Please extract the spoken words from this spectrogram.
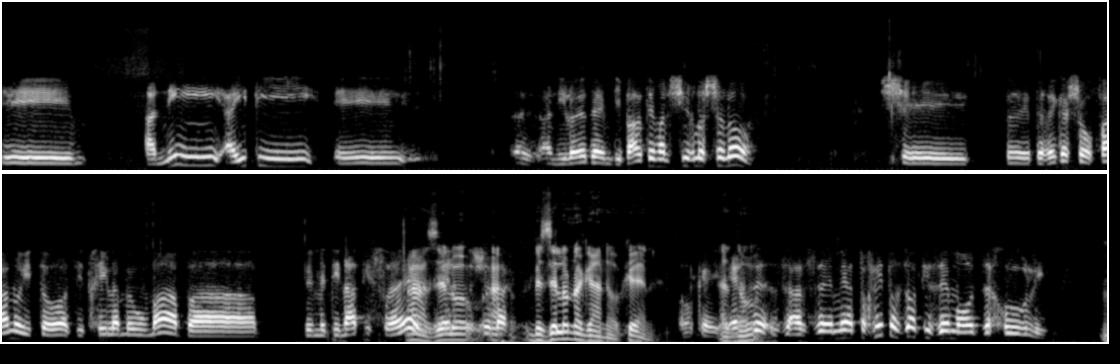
אה, אני הייתי, אה, אני לא יודע אם דיברתם על שיר לשלום, שברגע שהופענו איתו אז התחילה מהומה ב- במדינת ישראל. אה, זה לא, של בזה לא נגענו, כן. אוקיי, אז נו. זה, אז מהתוכנית הזאת זה מאוד זכור לי. Mm.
